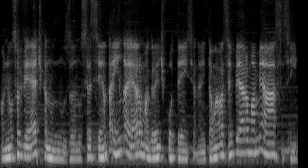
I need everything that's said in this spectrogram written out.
a União Soviética, nos anos 60, ainda era uma grande potência, né? Então ela sempre era uma ameaça, assim,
